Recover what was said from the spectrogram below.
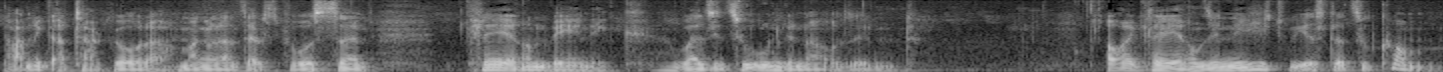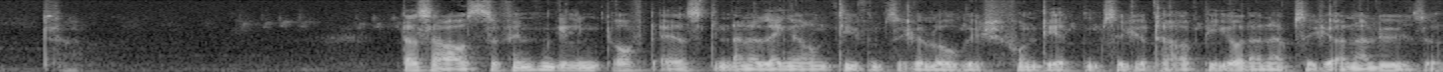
Panikattacke oder Mangel an Selbstbewusstsein klären wenig, weil sie zu ungenau sind. Auch erklären sie nicht, wie es dazu kommt. Das herauszufinden gelingt oft erst in einer längeren, tiefenpsychologisch fundierten Psychotherapie oder einer Psychoanalyse.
